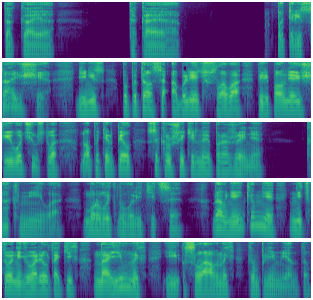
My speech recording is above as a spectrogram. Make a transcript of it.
такая... такая потрясающее!» Денис попытался облечь в слова переполняющие его чувства, но потерпел сокрушительное поражение. «Как мило!» — мурлыкнула Летиция. «Давненько мне никто не говорил таких наивных и славных комплиментов.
